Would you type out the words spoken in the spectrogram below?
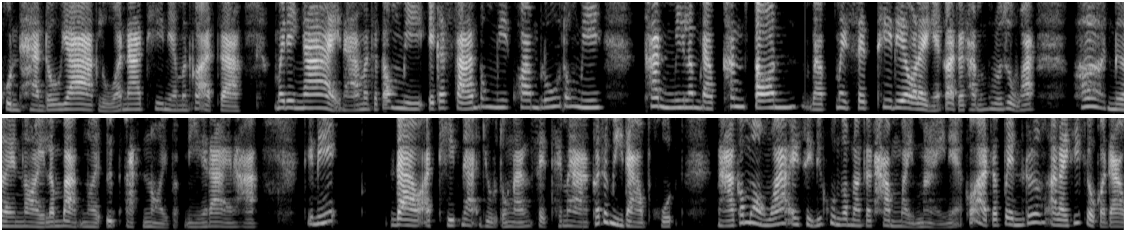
คุณแฮนด์ลยาก หรือว่าหน้าที่นี้มันก็อาจจะไม่ได้ง่ายนะคะมันจะต้องมีเอกสารต้องมีความรู้ต้องมีขั้นมีลำดับขั้นตอนแบบไม่เซตที่เดียวอะไรอย่างเงี้ยก็อาจจะทำให้คุณรู้สึกว่าเฮ้อเหนื่อยหน่อยลำบากหน่อยอึดอัดหน่อยแบบนี้ก็ได้นะคะ ทีนี้ ดาวอาทิตย์เนี่ยอยู่ตรงนั้นเสร็จใช่ไหมคะก็จะมีดาวพุธนะคะก็มองว่าไอ้สิ่งที่คุณกำลังจะทำใหม่ๆเนี่ยก็อาจจะเป็นเรื่องอะไรที่เกี่ยวกับดาว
